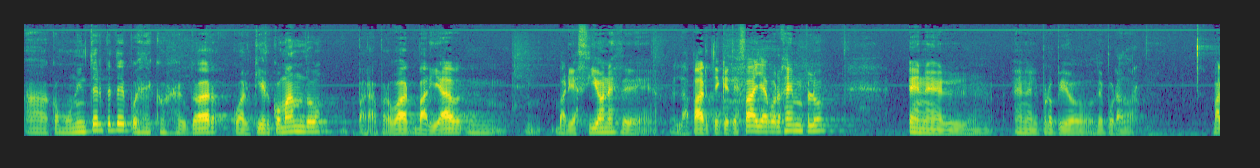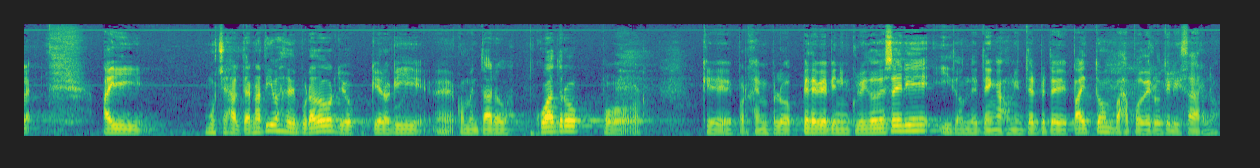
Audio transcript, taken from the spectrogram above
ah, como un intérprete, puedes ejecutar cualquier comando para probar variaciones de la parte que te falla, por ejemplo, en el, propio depurador. ¿Vale? Hay muchas alternativas de depurador. Yo quiero aquí eh, comentaros cuatro por que, por ejemplo, PDB viene incluido de serie y donde tengas un intérprete de Python vas a poder utilizarlo.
